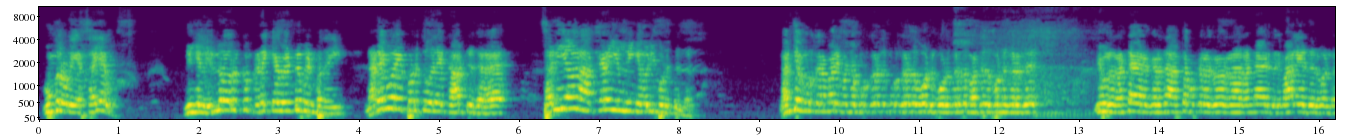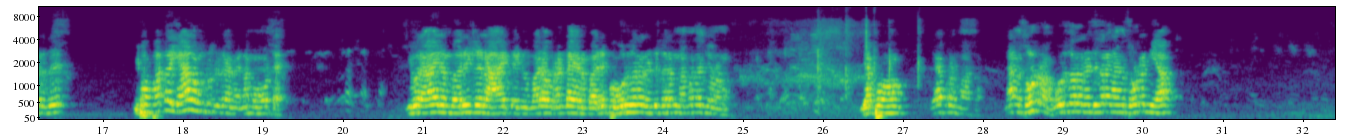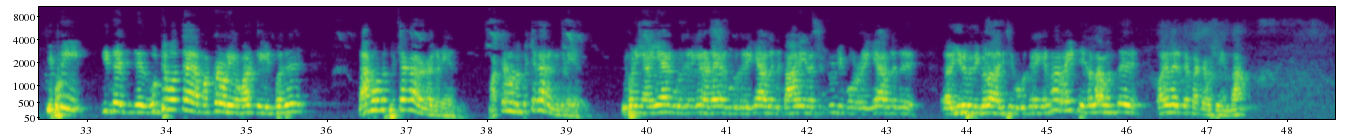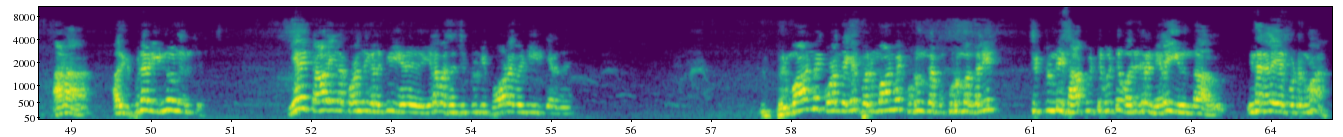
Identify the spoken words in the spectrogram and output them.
உங்களுடைய செயல் நீங்கள் எல்லோருக்கும் கிடைக்க வேண்டும் என்பதை நடைமுறைப்படுத்துவதை காட்டுகிற சரியான அக்கறையில் நீங்க வெளிப்படுத்துங்கள். லஞ்சம் கொடுக்குற மாதிரி கொஞ்சம் கொடுக்கறது கொடுக்கறது ஓட்டு போடுக்கிறது மற்றது பண்ணுங்கிறது. இவர் ரெண்டாயிரம் இருக்கிறது அந்த பக்கம் இருக்கிறவர் நான் ரெண்டாயிரத்துக்கு மேலேயே பண்ணுறது இப்போ பார்த்தா ஏழை விட்டுருக்காங்க நம்ம ஓட்டை. இவர் ஆயிரம் பாரு இல்லைன்னா ஆயிரத்தி ஐநூறு பாரு அவர் ரெண்டாயிரம் பாரு இப்போ ஒரு தரம் ரெண்டு தரம் நம்ம தான் சொல்லணும். எப்போ? ஏப்ரல் மாதம் நாங்கள் சொல்கிறோம் ஒரு தரம் ரெண்டு தரம் நாங்கள் சொல்றோங்கயா இப்படி இந்த இந்த ஒட்டுமொத்த மக்களுடைய வாழ்க்கை என்பது நாம ஒன்றும் பிச்சைக்காரங்க கிடையாது. மக்கள் ஒண்ணு பிச்சைக்காரங்க கிடையாது. இப்ப நீங்கள் ஐயாயிரம் கொடுக்குறீங்க ரெண்டாயிரம் கொடுக்குறீங்க அல்லது காலையில் சிற்றுண்டி போடுறீங்க அல்லது இருபது கிலோ அரிசி கொடுக்குறீங்கன்னா ரைட் இதெல்லாம் வந்து வரவேற்கத்தக்க விஷயம்தான். ஆனால் அதுக்கு பின்னாடி இன்னொன்று இருக்கு. ஏன் காலையில் குழந்தைகளுக்கு இ- இலவச சிற்றுண்டி போட வேண்டி இருக்கிறது? பெரும்பான்மை குழந்தைகள் பெரும்பான்மை குடும்ப குடும்பங்களில் சிற்றுண்டி சாப்பிட்டு விட்டு வருகிற நிலை இருந்தால் இந்த நிலை ஏற்பட்டுருமா?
